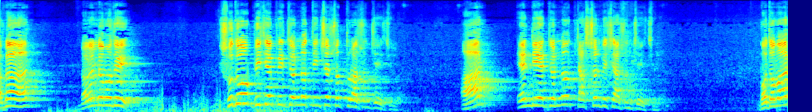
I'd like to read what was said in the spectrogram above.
আপনার নরেন্দ্র মোদী শুধু বিজেপির জন্য তিনশো সত্তর আসন চেয়েছিল, আর এনডিএর জন্য চারশোর বেশি আসন চেয়েছিল। গতবার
